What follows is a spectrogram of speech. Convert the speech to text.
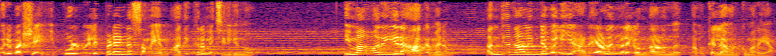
ഒരുപക്ഷെ ഇപ്പോൾ വെളിപ്പെടേണ്ട സമയം അതിക്രമിച്ചിരിക്കുന്നു. ഇമാം മറിയയുടെ ആഗമനം അന്ത്യനാളിന്റെ വലിയ അടയാളങ്ങളിൽ ഒന്നാണെന്ന് നമുക്കെല്ലാവർക്കും അറിയാം.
